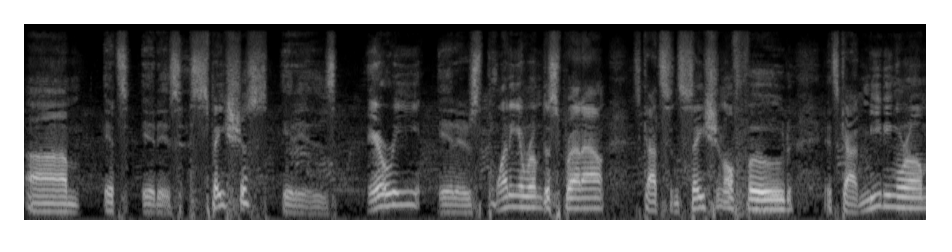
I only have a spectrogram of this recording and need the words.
Um, it's it is spacious. It is airy. It is plenty of room to spread out. It's got sensational food. It's got meeting room.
